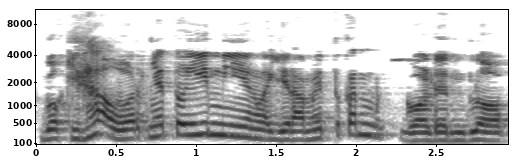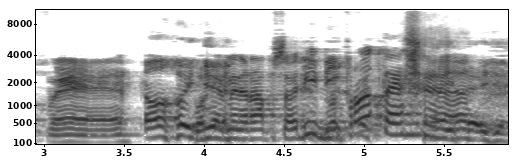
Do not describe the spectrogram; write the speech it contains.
Gue kira awardnya tuh ini yang lagi rame itu kan Golden Globe, eh. Oh iya. Bohemian Rhapsody diprotes. Iya, iya.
